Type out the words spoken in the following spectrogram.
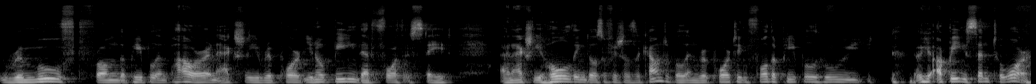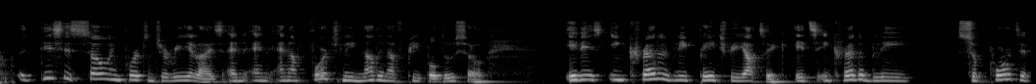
removed from the people in power and actually report, you know, being that fourth estate and actually holding those officials accountable and reporting for the people who are being sent to war. This is so important to realize, and, and, and unfortunately, not enough people do so. It is incredibly patriotic, it's incredibly supportive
